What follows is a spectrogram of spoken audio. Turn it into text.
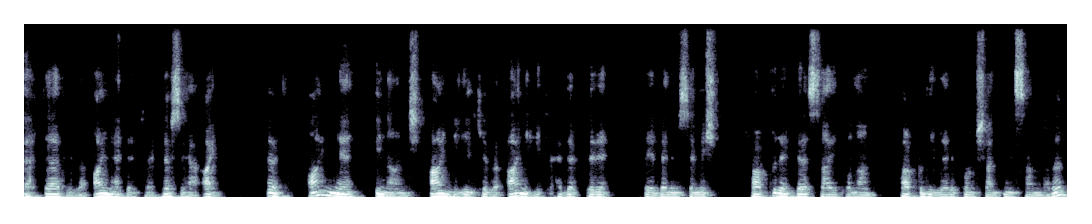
ehdafi ve aynı hedefler. Nefsiha aynı. Evet. Aynı inanç, aynı ilke ve aynı hedefleri e, benimsemiş, farklı renklere sahip olan farklı dilleri konuşan insanları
